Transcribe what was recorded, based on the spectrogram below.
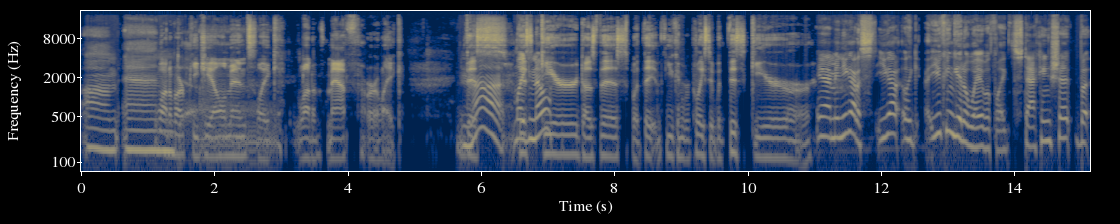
Um, and a lot of RPG elements, like uh, a lot of math, or like this, not like this no. gear does this, but they, you can replace it with this gear. Or Yeah, I mean, you gotta, you got like, you can get away with like stacking shit, but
